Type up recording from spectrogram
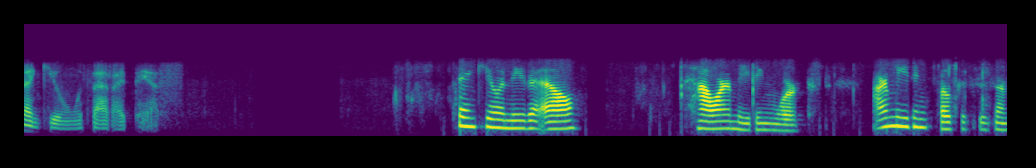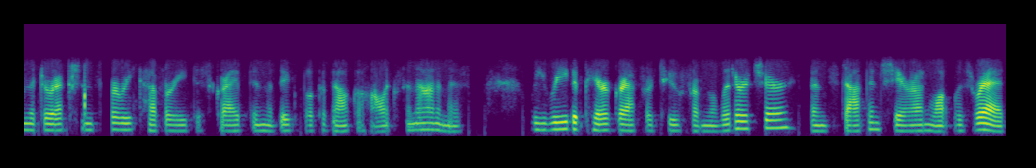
Thank you, and with that, I pass. Thank you, Anita L. How our meeting works. Our meeting focuses on the directions for recovery described in the Big Book of Alcoholics Anonymous. We read a paragraph or two from the literature, then stop and share on what was read.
